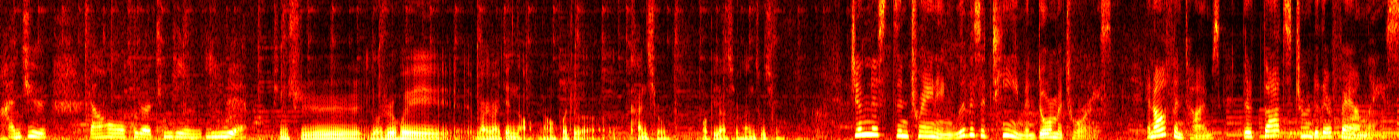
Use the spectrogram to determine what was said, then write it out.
韩剧，然后或者听听音乐。平时有时候会玩一玩电脑，然后或者 看球，我比较喜欢足球。Gymnasts in training live as a team in dormitories, and oftentimes their thoughts turn to their families.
